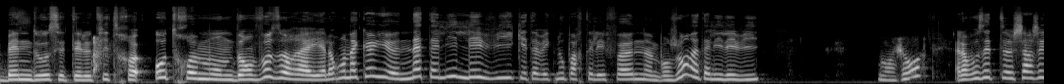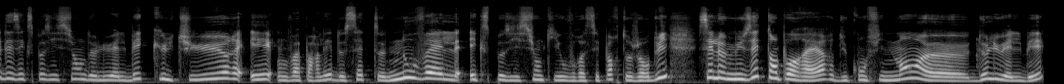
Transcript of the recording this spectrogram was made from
Bendo, c'était le titre Autre monde dans vos oreilles. Alors on accueille Nathalie Lévy qui est avec nous par téléphone. Bonjour Nathalie Lévy. Bonjour. Alors vous êtes chargée des expositions de l'ULB Culture et on va parler de cette nouvelle exposition qui ouvre ses portes aujourd'hui. C'est le musée temporaire du confinement euh, de l'ULB.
